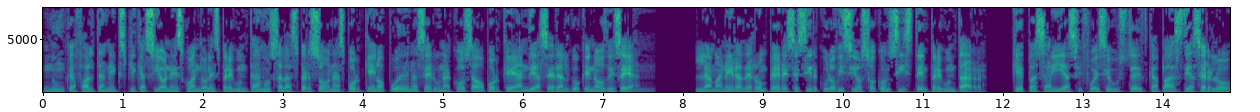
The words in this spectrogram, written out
Nunca faltan explicaciones cuando les preguntamos a las personas por qué no pueden hacer una cosa o por qué han de hacer algo que no desean. La manera de romper ese círculo vicioso consiste en preguntar, ¿Qué pasaría si fuese usted capaz de hacerlo?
